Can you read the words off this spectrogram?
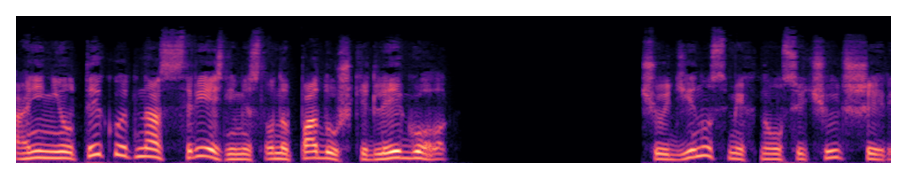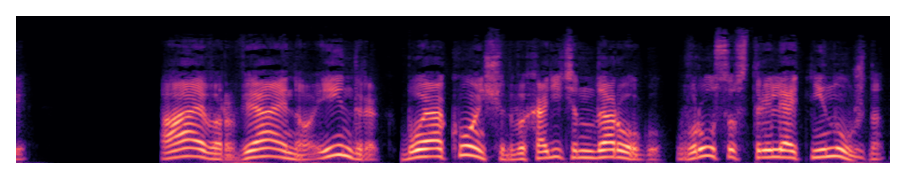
они не утыкают нас с резнями, словно подушки для иголок. Чудин усмехнулся чуть шире. «Айвор, Вяйно, Индрек, бой окончен, выходите на дорогу. В русов стрелять не нужно».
